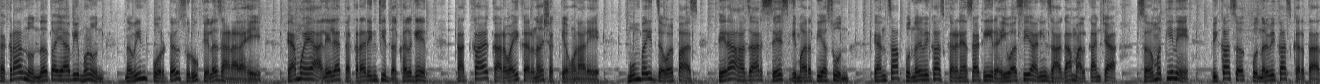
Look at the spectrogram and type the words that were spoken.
तक्रार नोंदवता यावी म्हणून नवीन पोर्टल सुरू केलं जाणार आहे. त्यामुळे आलेल्या तक्रारींची दखल घेत तात्काळ कारवाई करणं शक्य होणार आहे. मुंबईत जवळपास तेरा हजार सेस इमारती असून त्यांचा पुनर्विकास करण्यासाठी रहिवासी आणि जागा मालकांच्या सहमतीने विकासक पुनर्विकास करतात.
